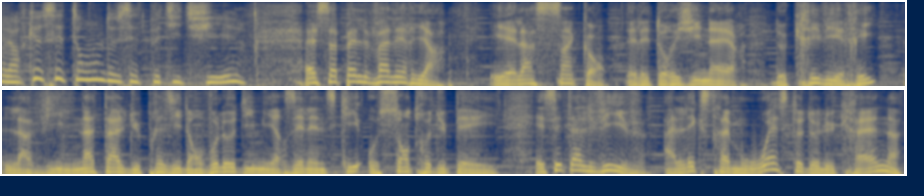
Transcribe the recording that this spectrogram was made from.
Alors que sait-on de cette petite fille? Elle s'appelle Valéria et elle a 5 ans. Elle est originaire de Kriviri, la ville natale du président Volodymyr Zelensky au centre du pays. Et c'est à Lviv, à l'extrême ouest de l'Ukraine,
